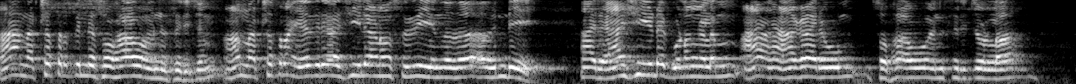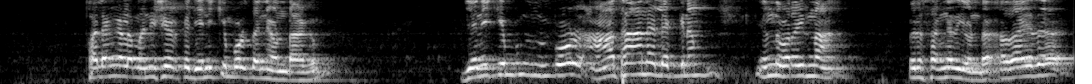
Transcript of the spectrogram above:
ആ നക്ഷത്രത്തിന്റെ സ്വഭാവം അനുസരിച്ചും ആ നക്ഷത്രം ഏത് രാശിയിലാണോ സ്ഥിതി ചെയ്യുന്നത് അതിന്റെ ആ രാശിയുടെ ഗുണങ്ങളും ആ ആകാരവും സ്വഭാവവും അനുസരിച്ചുള്ള ഫലങ്ങൾ മനുഷ്യർക്ക് ജനിക്കുമ്പോൾ തന്നെ ഉണ്ടാകും. ജനിക്കുമ്പോൾ ആധാന ലഗ്നം എന്ന് പറയുന്ന ഒരു സംഗതിയുണ്ട്. അതായത്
